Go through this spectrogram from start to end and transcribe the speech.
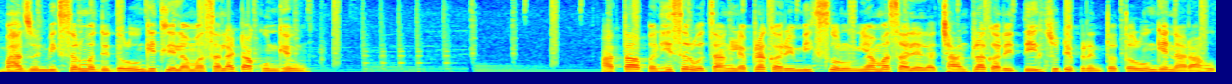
भाजून मिक्सरमध्ये दळून घेतलेला मसाला टाकून घेऊ. आता आपण हे सर्व चांगल्या प्रकारे मिक्स करून या मसाल्याला छान प्रकारे तेल सुटेपर्यंत तळून घेणार आहोत.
